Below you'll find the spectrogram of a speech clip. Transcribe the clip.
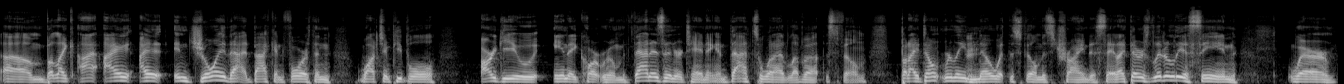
um, but like I, I I enjoy that back and forth and watching people argue in a courtroom. That is entertaining, and that's what I love about this film. But I don't really mm. know what this film is trying to say. Like, there's literally a scene where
